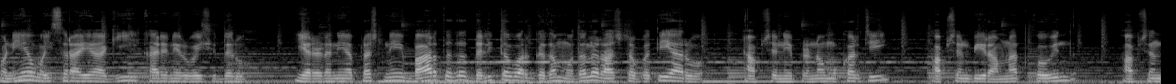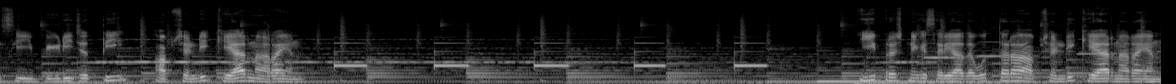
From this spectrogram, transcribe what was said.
ಕೊನೆಯ ವೈಸರಾಯ ಆಗಿ ಕಾರ್ಯನಿರ್ವಹಿಸಿದ್ದರು. ಎರಡನೆಯ ಪ್ರಶ್ನೆ, ಭಾರತದ ದಲಿತ ವರ್ಗದ ಮೊದಲ ರಾಷ್ಟ್ರಪತಿ ಯಾರು? Option A Pranab Mukherjee option B Ramnath Kovind option C B D Jatti option D K R Narayan. ಈ ಪ್ರಶ್ನೆಗೆ ಸರಿಯಾದ ಉತ್ತರ option D K R Narayan.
